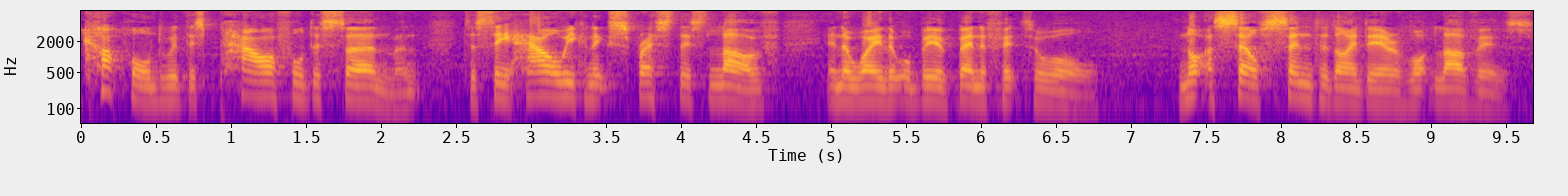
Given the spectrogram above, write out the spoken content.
coupled with this powerful discernment to see how we can express this love in a way that will be of benefit to all. Not a self centered idea of what love is,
